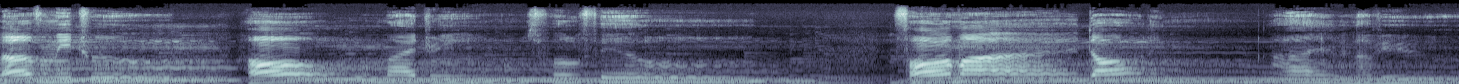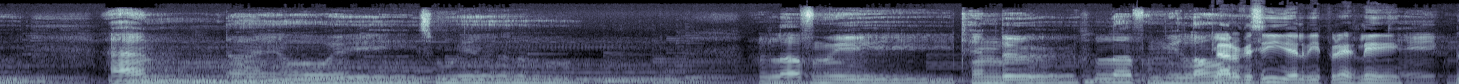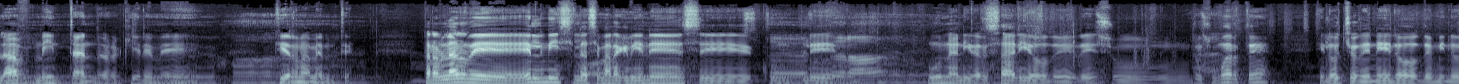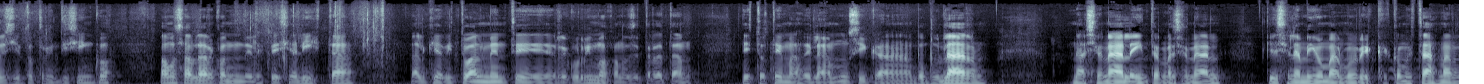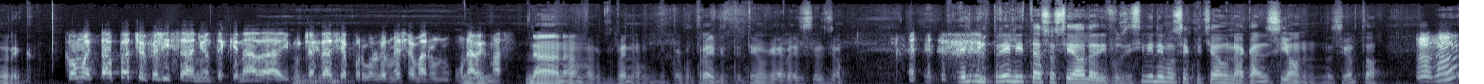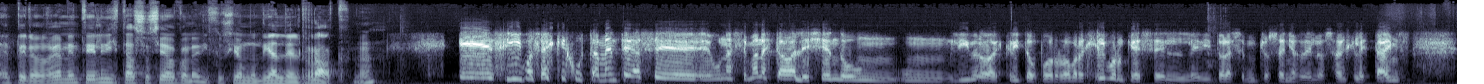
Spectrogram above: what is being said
love me true, all my dreams fulfill. For my darling, I love you, and I always will. Love me tender, love me long. Claro que sí, Elvis Presley. Love me tender, quiéreme tiernamente. Para hablar de Elvis, la semana que viene se cumple un aniversario de, su, de su muerte, el 8 de enero de 1935. Vamos a hablar con el especialista al que habitualmente recurrimos cuando se tratan de estos temas de la música popular, nacional e internacional, que es el amigo Marmurek. ¿Cómo estás, Marmurek? ¿Cómo estás, Pacho? Feliz año, antes que nada, y muchas gracias por volverme a llamar un- una vez más. No, no, bueno, al contrario, te tengo que agradecer yo. Elvis Presley está asociado a la difusión. Si bien hemos escuchado una canción, ¿no es cierto? Eh, Pero realmente Elvis está asociado con la difusión mundial del rock, ¿no? Eh, sí, vos sabés que justamente hace una semana estaba leyendo un, un libro escrito por Robert Hilburn, que es el editor hace muchos años de Los Angeles Times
